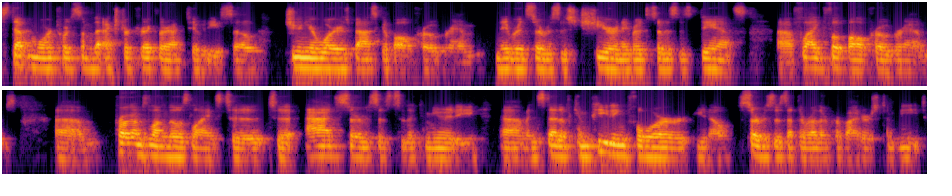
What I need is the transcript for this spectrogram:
stepped more towards some of the extracurricular activities. So junior warriors basketball program, neighborhood services cheer, neighborhood services dance, uh, flag football programs, um, programs along those lines to, to add services to the community um, instead of competing for you know services that there are other providers to meet.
